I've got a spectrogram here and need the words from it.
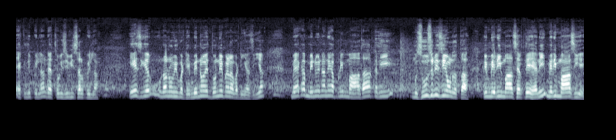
ਇੱਕ ਦੀ ਪਹਿਲਾਂ ਡੈਥ ਹੋ ਗਈ ਸੀ 20 ਸਾਲ ਪਹਿਲਾਂ। ਇਹ ਸੀਗੇ ਉਹਨਾਂ ਨੂੰ ਵੀ ਵੱਡੇ। ਮੈਨੂੰ ਇਹ ਦੋਨੇ ਭੈਣਾਂ ਵੱਡੀਆਂ ਸੀਗੀਆਂ। ਮੈਂ ਕਿਹਾ ਮੈਨੂੰ ਇਹਨਾਂ ਨੇ ਆਪਣੀ ਮਾਂ ਦਾ ਕਦੀ ਮਹਿਸੂਸ ਨਹੀਂ ਸੀ ਹੋਣ ਦਿੱਤਾ ਵੀ ਮੇਰੀ ਮਾਂ ਸਿਰ ਤੇ ਹੈ ਨਹੀਂ। ਮੇਰੀ ਮਾਂ ਸੀ ਇਹ।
